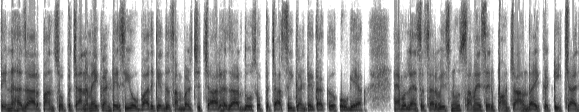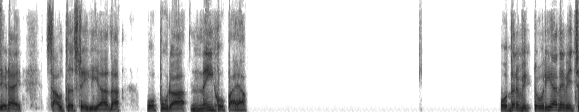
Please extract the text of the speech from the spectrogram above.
3595 ਘੰਟੇ ਸੀ, ਉਹ ਵੱਧ ਕੇ ਦਸੰਬਰ ਚ 4285 ਘੰਟੇ ਤੱਕ ਹੋ ਗਿਆ। ਐਂਬੂਲੈਂਸ ਸਰਵਿਸ ਨੂੰ ਸਮੇਂ ਸਿਰ ਪਹੁੰਚਾਉਣ ਦਾ ਇੱਕ ਟੀਚਾ ਜਿਹੜਾ ਹੈ, ਸਾਊਥ ਆਸਟ੍ਰੇਲੀਆ ਦਾ, ਉਹ ਪੂਰਾ ਨਹੀਂ ਹੋ ਪਾਇਆ। ਉਧਰ ਵਿਕਟੋਰੀਆ ਦੇ ਵਿੱਚ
